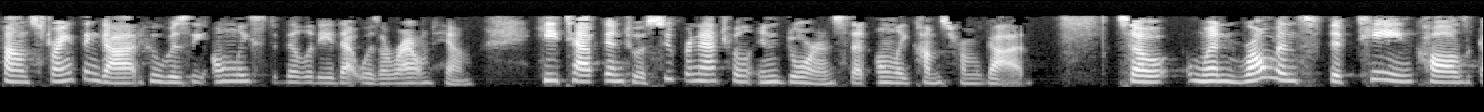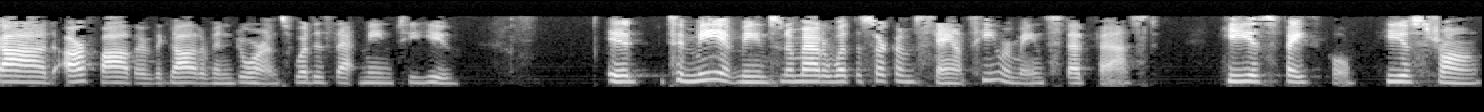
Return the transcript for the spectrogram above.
found strength in God, who was the only stability that was around him. He tapped into a supernatural endurance that only comes from God. So when Romans 15 calls God our Father, the God of endurance, what does that mean to you? It, to me, it means no matter what the circumstance, He remains steadfast. He is faithful. He is strong.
